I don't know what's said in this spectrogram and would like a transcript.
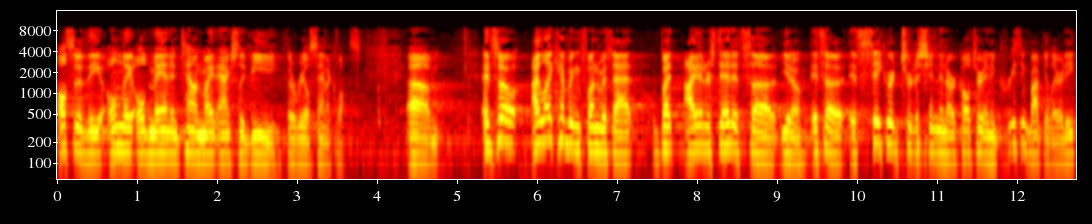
Also, the only old man in town might actually be the real Santa Claus. Um, and so I like having fun with that, but I understand it's uh, you know it's a it's sacred tradition in our culture and increasing popularity.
